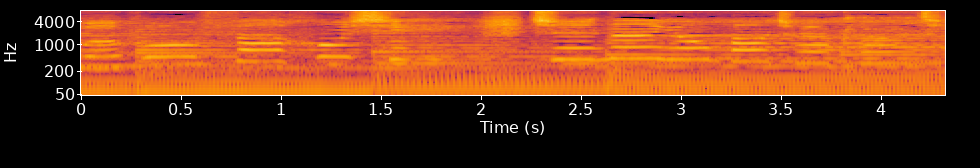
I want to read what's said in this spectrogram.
我无法呼吸，只能拥抱着空气，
